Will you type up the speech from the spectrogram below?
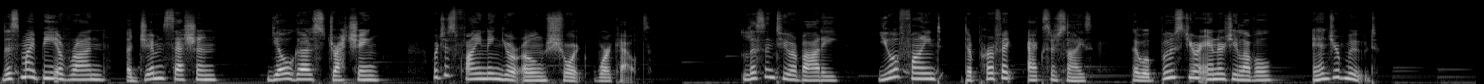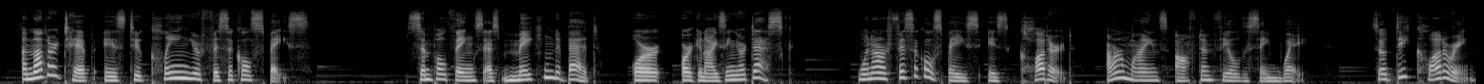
This might be a run, a gym session, yoga, stretching, or just finding your own short workout. Listen to your body. You will find the perfect exercise that will boost your energy level and your mood. Another tip is to clean your physical space simple things as making the bed or organizing your desk. When our physical space is cluttered, our minds often feel the same way. So, decluttering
